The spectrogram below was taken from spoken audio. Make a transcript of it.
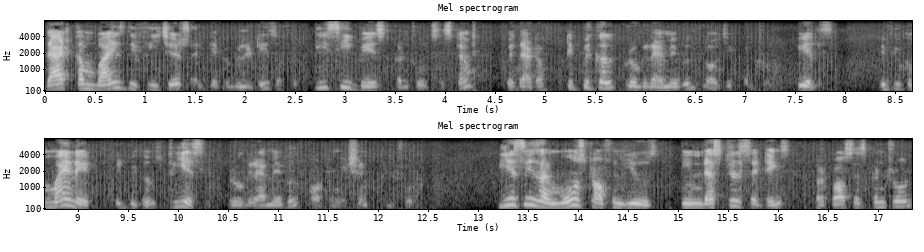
that combines the features and capabilities of a PC-based control system with that of typical programmable logic controller (PLC). If you combine it, it becomes PSC, Programmable Automation Control. PSCs are most often used in industrial settings for process control,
